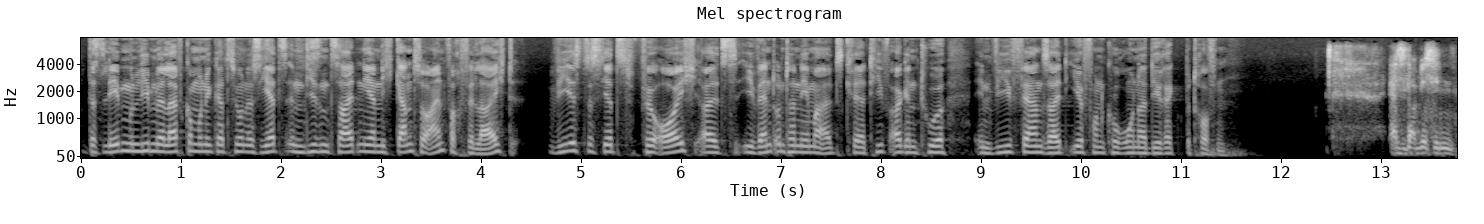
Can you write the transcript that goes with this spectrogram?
Das Leben und Lieben der Live-Kommunikation ist jetzt in diesen Zeiten ja nicht ganz so einfach vielleicht. Wie ist es jetzt für euch als Eventunternehmer, als Kreativagentur? Inwiefern seid ihr von Corona direkt betroffen? Also glaube, wir sind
